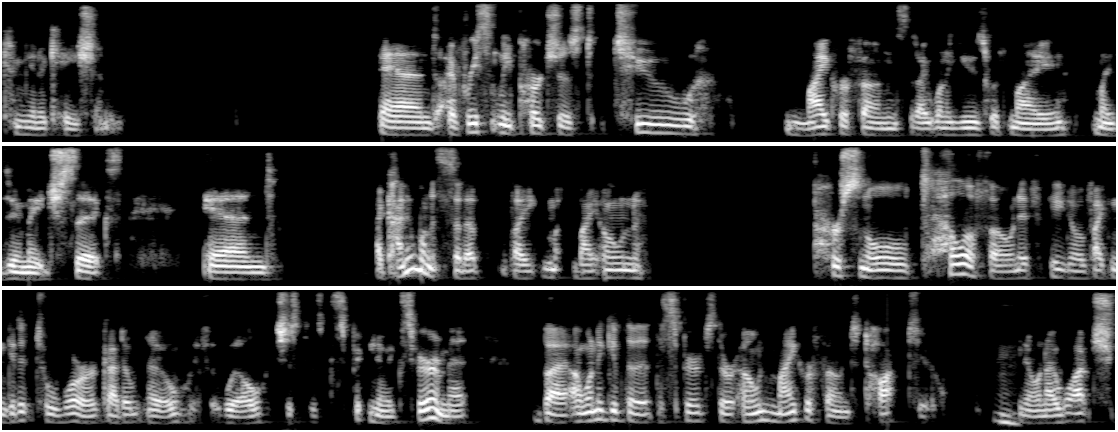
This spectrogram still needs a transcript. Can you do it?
communication? And I've recently purchased two microphones that I want to use with my my Zoom H6 and I kind of want to set up like my own personal telephone if you know if i can get it to work i don't know if it will it's just a you know experiment but i want to give the, the spirits their own microphone to talk to mm. you know when i watch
